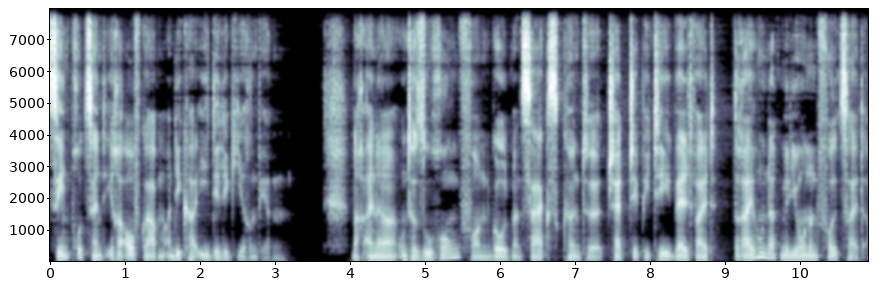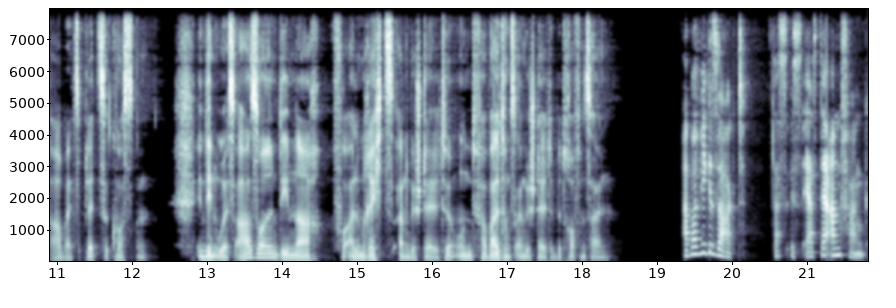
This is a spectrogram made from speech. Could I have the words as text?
10 Prozent ihrer Aufgaben an die KI delegieren werden. Nach einer Untersuchung von Goldman Sachs könnte ChatGPT weltweit 300 Millionen Vollzeitarbeitsplätze kosten. In den USA sollen demnach vor allem Rechtsangestellte und Verwaltungsangestellte betroffen sein. Aber wie gesagt, das ist erst der Anfang.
